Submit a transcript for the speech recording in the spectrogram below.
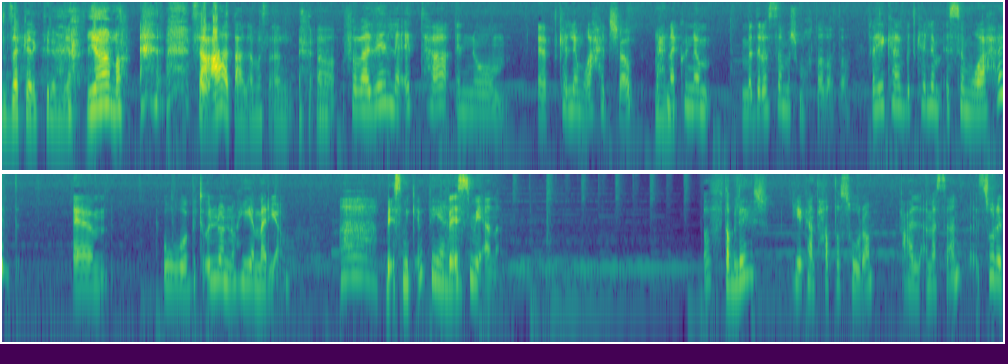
بتذكر كثير منيح. ياما ساعات على مثلا آه فبعدين لقيتها إنه آه، بتكلم واحد شاب. إحنا كنا مدرسة مش مختلطة. فهي كانت بتكلم اسم واحد وبتقول له إنه هي مريم. باسمك أنت يعني؟ باسمي أنا. أوف. طب ليش؟ هي كانت حاطة صورة على الأمسن صورة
